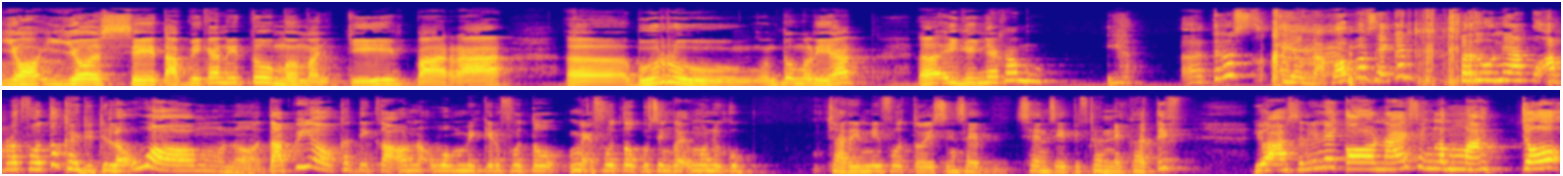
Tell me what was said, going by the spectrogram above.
iyo iyo sih Tapi kan itu memancing para eh, burung Untuk melihat eh, IG-nya kamu Ya, eh, terus ya nggak apa-apa saya kan perlu nih aku upload foto kayak di delok uang ngono. Tapi yo ketika ono uang mikir foto mek fotoku sing kayak ngono cari nih foto sing se- sensitif dan negatif. Yo aslinya kau naik sing lemah cok,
